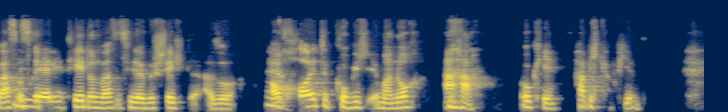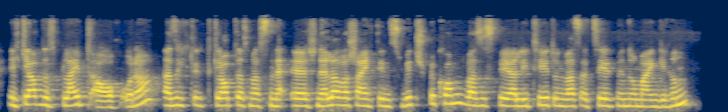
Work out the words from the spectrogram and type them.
was hm. ist Realität und was ist wieder Geschichte? Also ja. auch heute gucke ich immer noch, aha, okay, habe ich kapiert. Ich glaube, das bleibt auch, oder? Also ich glaube, dass man äh, schneller wahrscheinlich den Switch bekommt, was ist Realität und was erzählt mir nur mein Gehirn.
